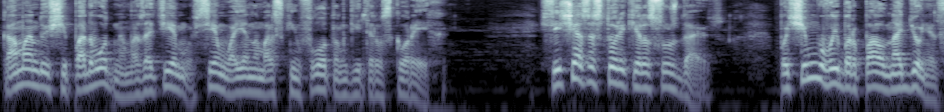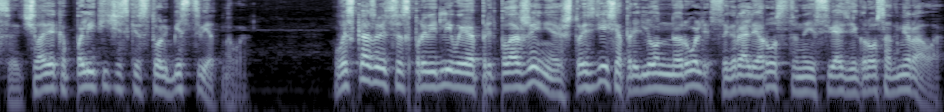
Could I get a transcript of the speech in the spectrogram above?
командующий подводным, а затем всем военно-морским флотом Гитлеровского рейха. Сейчас историки рассуждают – Почему выбор пал на Дёница, человека политически столь бесцветного? Высказывается справедливое предположение, что здесь определенную роль сыграли родственные связи гросс-адмирала.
